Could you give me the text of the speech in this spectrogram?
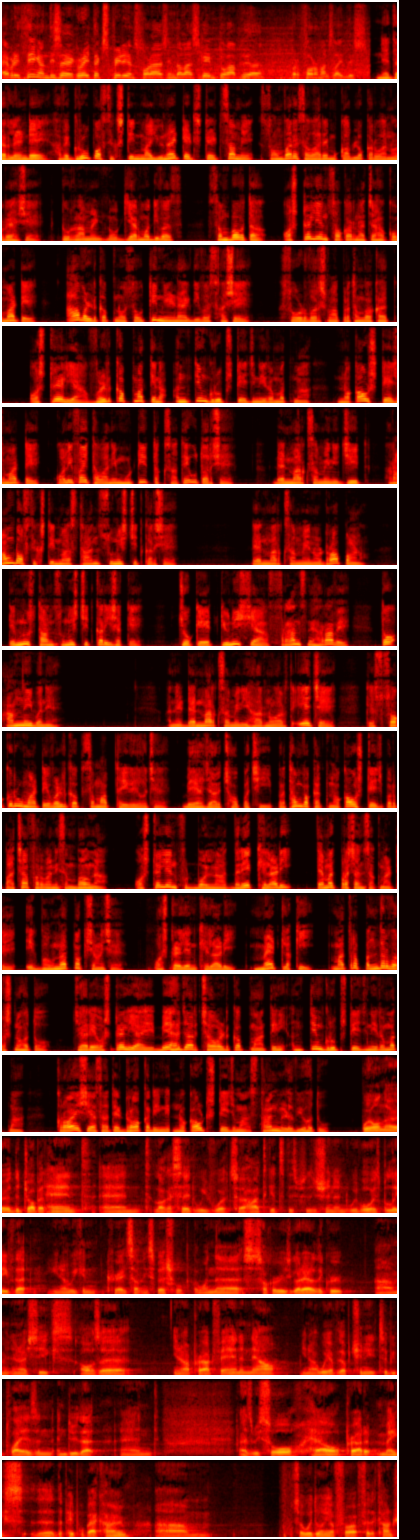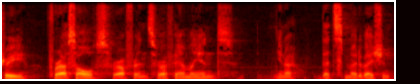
everything, and this is a great experience for us in the last game to have the performance like this. નેધરલેન્ડે હવે group of સિક્સટીનમાં United States સામે સોમવારે સવારે મુકાબલો કરવાનો રહેશે. ટુર્નામેન્ટનો અગિયારમો દિવસ. સંભવતઃ ઓસ્ટ્રેલિયન સોકરના ચાહકો માટે આ વર્લ્ડ કપનો સૌથી નિર્ણાયક દિવસ હશે. સોળ વર્ષમાં પ્રથમ વખત ઓસ્ટ્રેલિયા વર્લ્ડ કપમાં તેના અંતિમ ગ્રુપ સ્ટેજની રમતમાં નોકઆઉટ સ્ટેજ માટે ક્વોલિફાય થવાની મોટી તક સાથે ઉતરશે. ડેનમાર્ક સામેની જીત રાઉન્ડ ઓફ સિક્સટીનમાં સ્થાન સુનિશ્ચિત કરશે. ડેનમાર્ક સામેનો ડ્રો પણ તેમનું સ્થાન સુનિશ્ચિત કરી શકે. જો કે ટ્યુનિશિયા ફ્રાન્સને હરાવે તો આમ નહીં બને. અને ડેનમાર્ક સામેની હારનો અર્થ એ છે કે સોકરુ માટે વર્લ્ડ કપ સમાપ્ત થઈ ગયો છે. બે હજાર છ પછી પ્રથમ વખત નોકઆઉટ સ્ટેજ પર પાછા ફરવાની સંભાવના ઓસ્ટ્રેલિયન ફૂટબોલના દરેક ખેલાડી તેમજ પ્રશંસક માટે એક ભાવનાત્મક ક્ષણ છે. ઓસ્ટ્રેલિયન ખેલાડી મેટ લકી માત્ર પંદર વર્ષનો હતો જ્યારે ઓસ્ટ્રેલિયાએ બે હજાર છ વર્લ્ડ કપમાં તેની અંતિમ ગ્રુપ સ્ટેજની રમતમાં ક્રોએશિયા સાથે ડ્રો કરીને નોકઆઉટ સ્ટેજમાં સ્થાન મેળવ્યું હતું We all know the job at hand, and like I said, we've worked so hard to get to this position, and we've always believed that you know we can create something special. When the Socceroos got out of the group um, in 06, I was a you know a proud fan, and now you know we have the opportunity to be players and, and do that. And as we saw how proud it makes the the people back home, um, so we're doing it for for the country, for ourselves, for our friends, for our family, and you know that's motivation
